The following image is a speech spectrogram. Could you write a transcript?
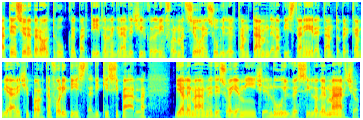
Attenzione però al trucco, è partito nel grande circo dell'informazione subito il tam tam della pista nera e tanto per cambiare ci porta fuori pista, di chi si parla? Di Alemanno e dei suoi amici, e lui il vessillo del marcio,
